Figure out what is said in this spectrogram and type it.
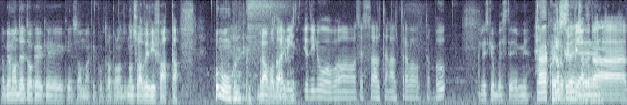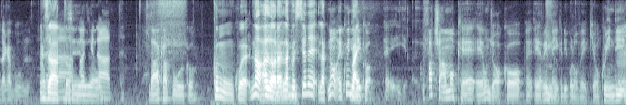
Abbiamo detto che, che- che, insomma che purtroppo non, non ce l'avevi fatta. Comunque, bravo dai, rischio di nuovo se salta un'altra volta. Boh. rischio bestemmie. Ah, Il quello nostro sempre. inviato da, da Kabul. Esatto. Ah, Sì, Baghdad. Da Acapulco. Comunque, no, allora, la Ehm, questione... la- No, e quindi Vai. dico, eh, facciamo che è un gioco, è, è il remake di quello vecchio, quindi, Mm.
